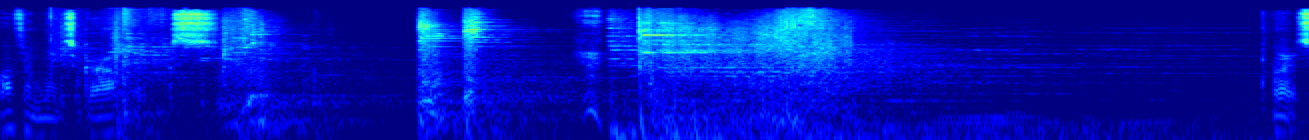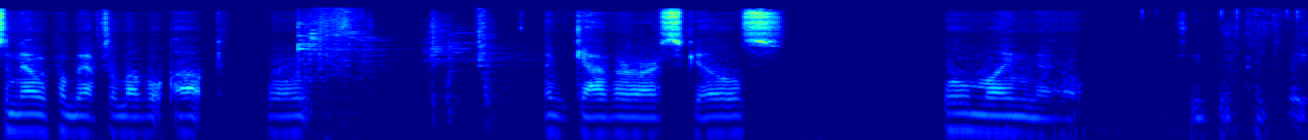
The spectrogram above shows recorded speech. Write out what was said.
loving these graphics. Alright, so now we probably have to level up, right? And gather our skills. Full mine now. Achievement complete.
